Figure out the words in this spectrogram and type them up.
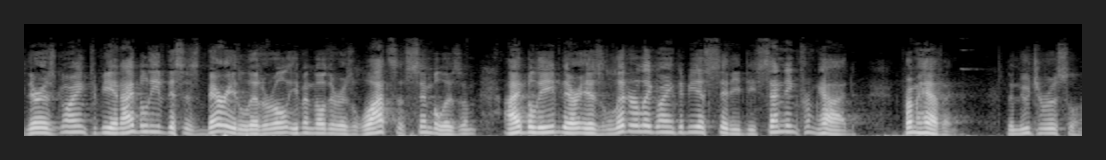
There is going to be, and I believe this is very literal, even though there is lots of symbolism. I believe there is literally going to be a city descending from God, from heaven, the New Jerusalem.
